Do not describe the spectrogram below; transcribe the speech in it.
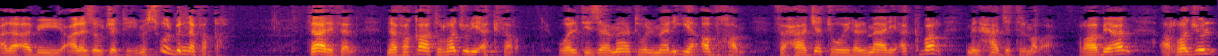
على أبي على زوجته مسؤول بالنفقة. ثالثا نفقات الرجل أكثر والتزاماته المالية أضخم فحاجته إلى المال أكبر من حاجة المرأة. رابعا الرجل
